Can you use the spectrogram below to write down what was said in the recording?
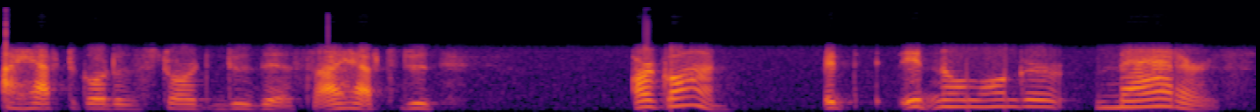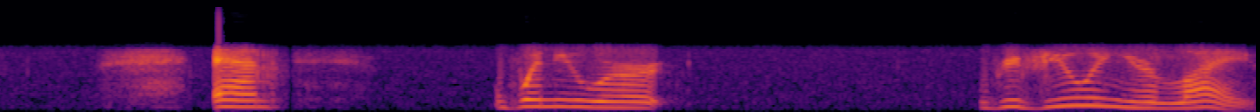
I have to go to the store to do this, I have to do, are gone. It it no longer matters. And when you were reviewing your life,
